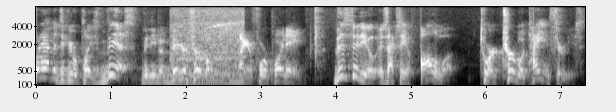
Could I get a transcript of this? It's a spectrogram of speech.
What happens if you replace this with an even bigger turbo on your 4.8? This video is actually a follow-up to our Turbo Titan series,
